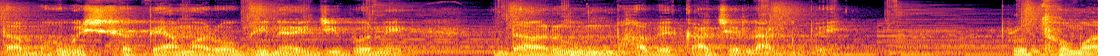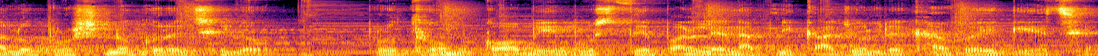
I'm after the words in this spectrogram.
তা ভবিষ্যতে আমার অভিনয় জীবনে দারুণভাবে কাজে লাগবে। প্রথম আলো প্রশ্ন করেছিল, প্রথম কবে বুঝতে পারলেন আপনি কাজল রেখা হয়ে গিয়েছেন?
